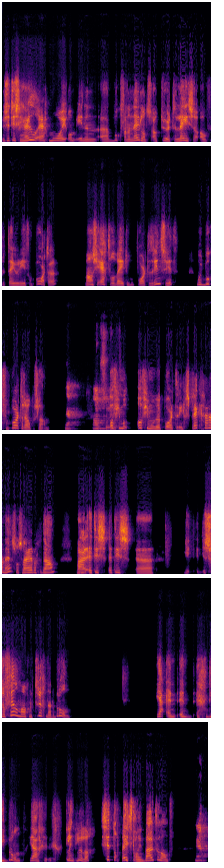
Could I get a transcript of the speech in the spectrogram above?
Dus het is heel erg mooi om in een boek van een Nederlands auteur te lezen over de theorieën van Porter. Maar als je echt wil weten hoe Porter erin zit, moet je het boek van Porter openslaan. Ja, absoluut. Of je moet, of je moet met Porter in gesprek gaan, hè, zoals wij hebben gedaan. Maar het is, het is uh, je, zoveel mogelijk terug naar de bron. Ja, en, en die bron, ja, klinkt lullig, zit toch meestal in het buitenland. Ja.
